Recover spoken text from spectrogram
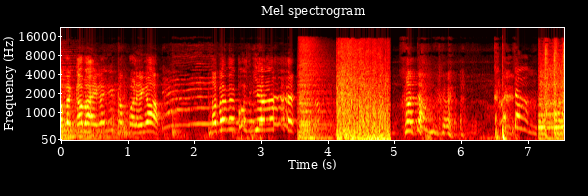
अबे कब आएगा ये? कब पड़ेगा अबे मैं फंस गया। खत्म। खत्म।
